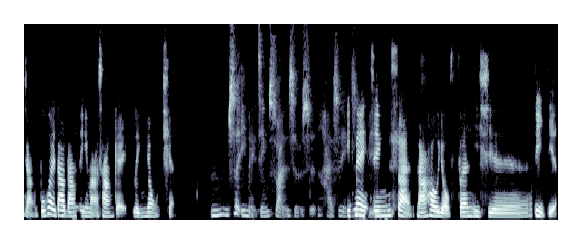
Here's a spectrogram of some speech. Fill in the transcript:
这样不会到当地马上给零用钱。嗯，是以美金算是不是？还是以，以美金算？然后有分一些地点。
